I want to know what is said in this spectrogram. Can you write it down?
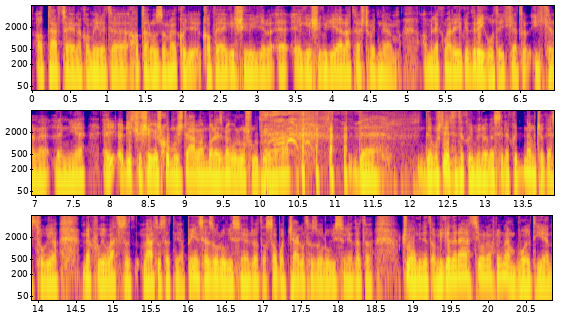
a tárcájának a mérete határozza meg, hogy kap-e egészségügyi, egészségügyi ellátást, vagy nem. Aminek már egyébként régóta így, kell, így kellene lennie. Egy, egy dicsőséges kommunista államban ez megvalósult volna már, de, de most értitek, hogy miről beszélek, hogy nem csak ezt fogja, meg fogja változtat, változtatni a pénzhez való viszonyodat, a szabadságothoz való viszonyodat, a csomó mindent. A mi generációnak meg nem volt ilyen,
